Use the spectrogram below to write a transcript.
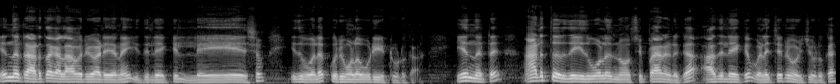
എന്നിട്ട് അടുത്ത കലാപരിപാടി തന്നെ ഇതിലേക്ക് ലേശം ഇതുപോലെ കുരുമുളക് പൊടി ഇട്ട് കൊടുക്കുക എന്നിട്ട് അടുത്തൊരു ഇത് ഇതുപോലെ നോസിപ്പാൻ എടുക്കുക. അതിലേക്ക് വെളിച്ചെണ്ണ ഒഴിച്ചു കൊടുക്കുക.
